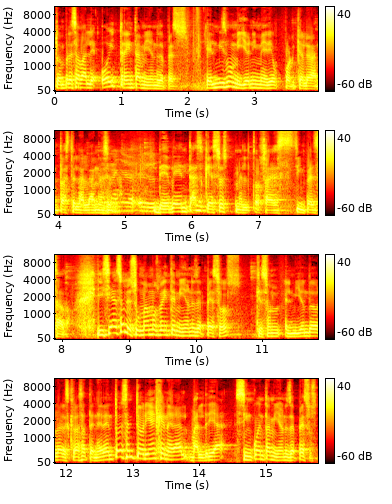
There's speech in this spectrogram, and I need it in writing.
Tu empresa vale hoy 30 millones de pesos. El mismo millón y medio porque levantaste la lana de ventas, que eso es, o sea, es impensado. Y si a eso le sumamos 20 millones de pesos, que son el millón de dólares que vas a tener, entonces en teoría en general valdría 50 millones de pesos,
